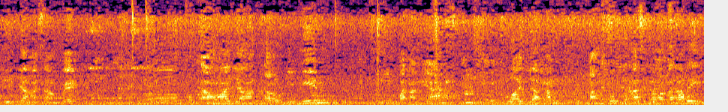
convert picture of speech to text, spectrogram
jadi jangan sampai eh, pertama jangan terlalu dingin penyimpanannya. Kedua jangan langsung kena sinar matahari.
